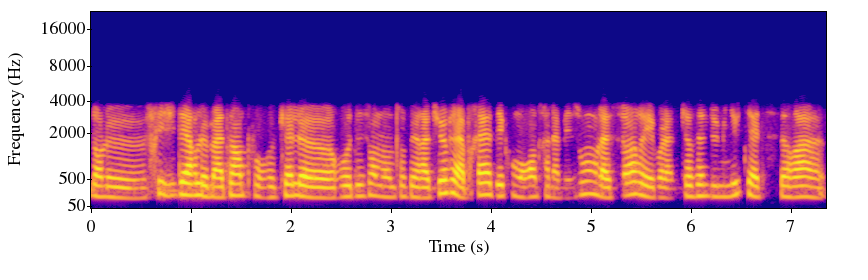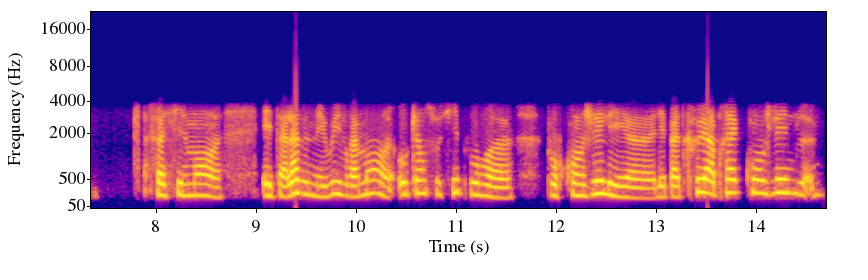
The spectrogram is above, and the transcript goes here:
dans le frigidaire le matin pour qu'elle euh, redescende en température. Et après dès qu'on rentre à la maison, on la sort et voilà, une quinzaine de minutes et elle sera facilement euh, étalable. Mais oui vraiment euh, aucun souci pour pour congeler les les pâtes crues. Après congeler une,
